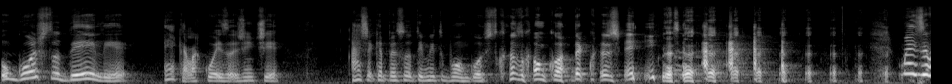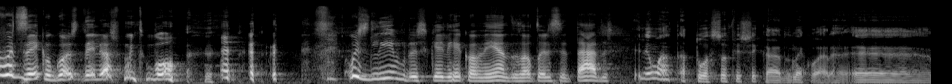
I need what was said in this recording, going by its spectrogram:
O gosto dele é aquela coisa, a gente acha que a pessoa tem muito bom gosto quando concorda com a gente. Mas eu vou dizer que o gosto dele eu acho muito bom. Os livros que ele recomenda, os autores citados. Ele é um ator sofisticado, né, Cora? É...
